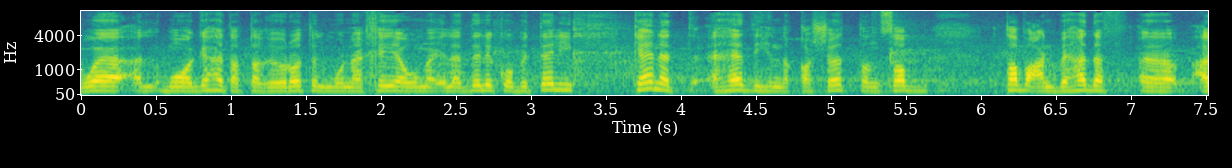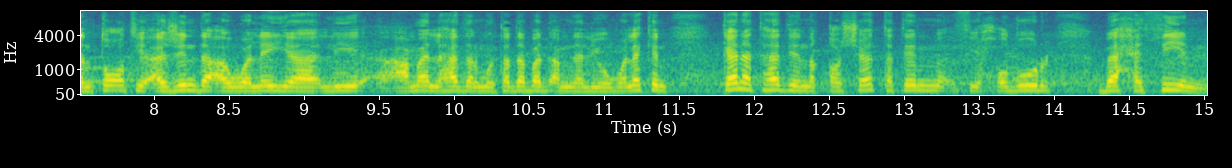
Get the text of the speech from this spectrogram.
ومواجهة التغيرات المناخية وما إلى ذلك. وبالتالي كانت هذه النقاشات تنصب طبعا بهدف أن تعطي أجندة أولية لأعمال هذا المنتدى بدءا من اليوم. ولكن كانت هذه النقاشات تتم في حضور باحثين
